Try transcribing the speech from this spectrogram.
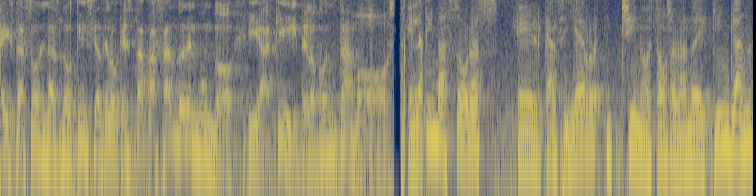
Estas son las noticias de lo que está pasando en el mundo y aquí te lo contamos. En las últimas horas, el canciller chino, estamos hablando de Kim Gan,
